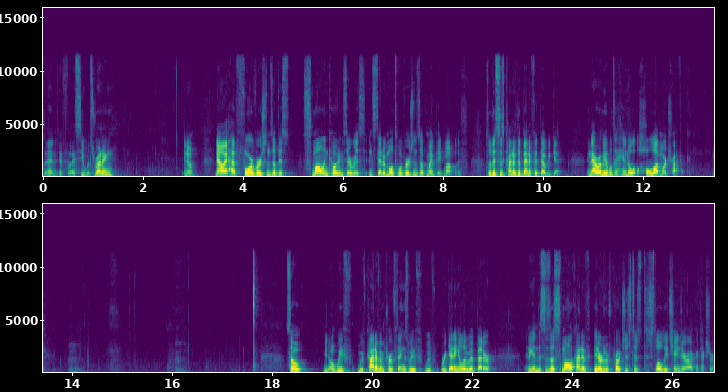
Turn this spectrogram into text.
Then if I see what's running, you know, now I have four versions of this small encoding service instead of multiple versions of my big monolith. So this is kind of the benefit that we get. And now I'm able to handle a whole lot more traffic. So, you know, we've, we've kind of improved things. We've, we've, we're getting a little bit better. And again, this is a small kind of iterative approaches to, to slowly change our architecture.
